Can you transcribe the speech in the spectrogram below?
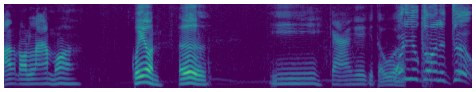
ឡើងដល់ឡានមក của yun. Ừ. Càng nghe cái tụ. À. What are you going do?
